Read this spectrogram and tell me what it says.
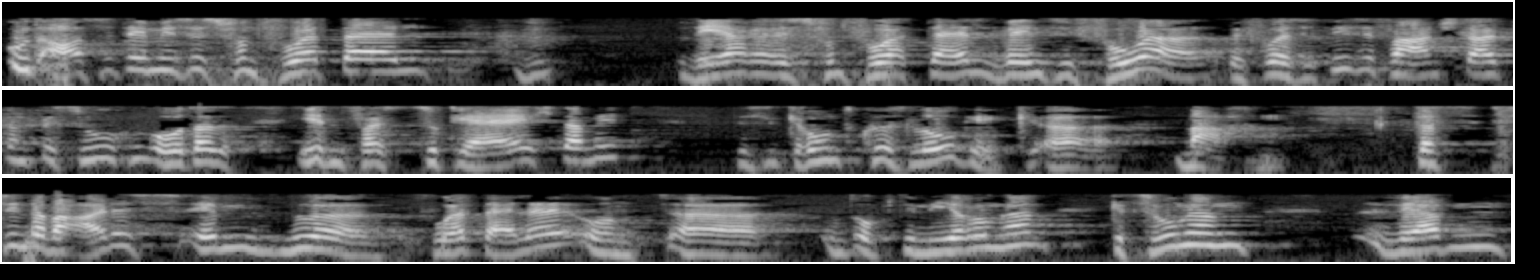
und außerdem ist es von Vorteil, wäre es von Vorteil, wenn Sie vor, bevor Sie diese Veranstaltung besuchen oder jedenfalls zugleich damit diesen Grundkurs Logik äh, machen. Das sind aber alles eben nur Vorteile und, äh, und Optimierungen. Gezwungen werden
